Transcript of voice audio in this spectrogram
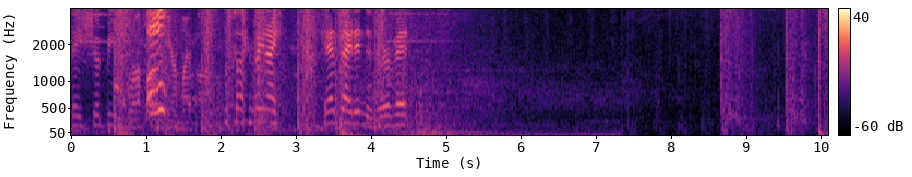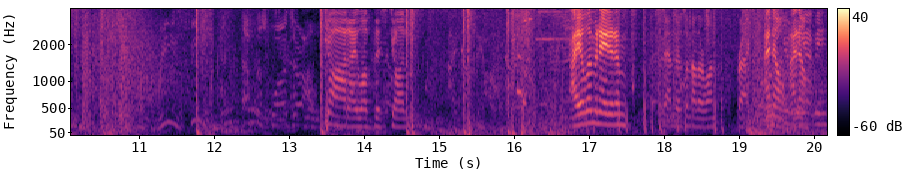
They should be rough Oh! near my body. I mean, I can't say I didn't deserve it. Green defeated. Half the squads are out. God, I love this gun. I eliminated him. Sam, there's another one. Frag. I know. I know.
